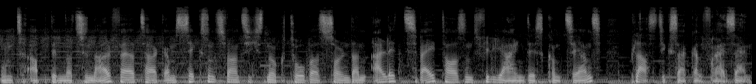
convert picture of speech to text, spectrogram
und ab dem Nationalfeiertag am 26. Oktober sollen dann alle 2000 Filialen des Konzerns plastiksackerlfrei sein.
